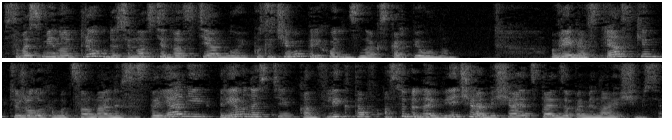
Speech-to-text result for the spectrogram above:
с 8.03 до 17.21, после чего переходит в знак Скорпиона. Время встряски, тяжелых эмоциональных состояний, ревности, конфликтов, особенно вечер обещает стать запоминающимся.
